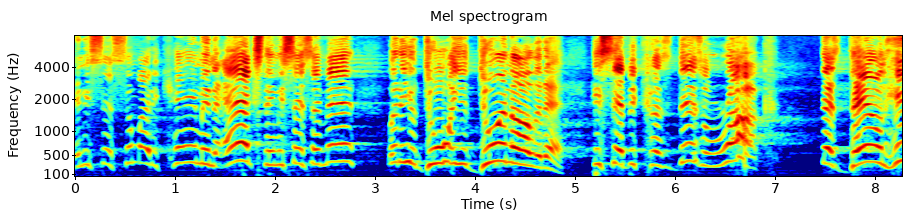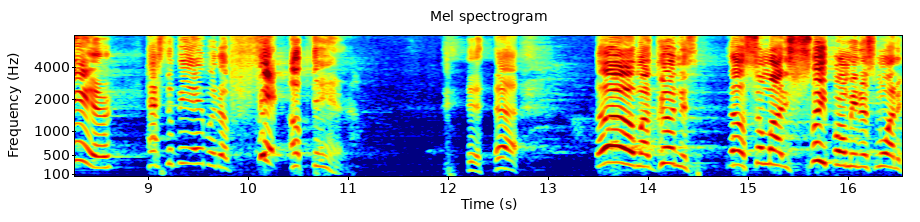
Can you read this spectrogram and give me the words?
And he said, somebody came and asked him, he said, said, man, what are you doing? Why are you doing all of that? He said, because there's a rock that's down here has to be able to fit up there. Oh my goodness. Oh, somebody sleep on me this morning.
